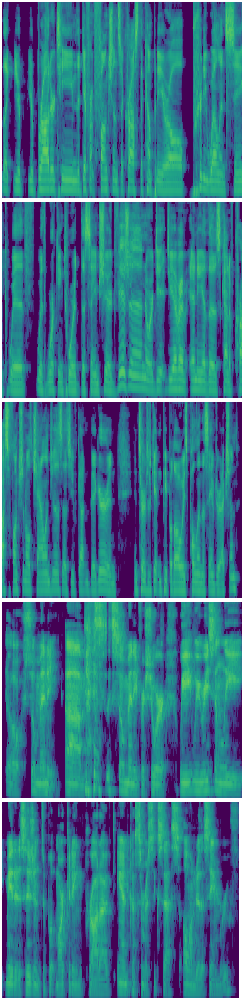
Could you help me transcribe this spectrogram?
like your your broader team, the different functions across the company are all pretty well in sync with with working toward the same shared vision, or do, do you ever have any of those kind of cross functional challenges as you've gotten bigger and in terms of getting people to always pull in the same direction? Oh, so many, um, so many for sure. We we recently made a decision to put marketing, product, and customer success all under the same roof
